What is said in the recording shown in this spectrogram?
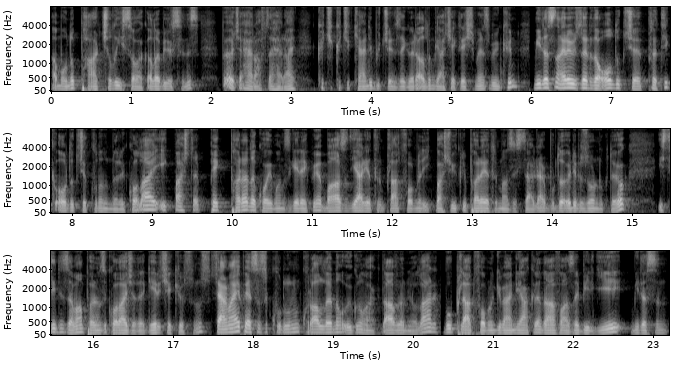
ama onu parçalı hisse olarak alabilirsiniz. Böylece her hafta her ay küçük küçük kendi bütçenize göre alım gerçekleştirmeniz mümkün. Midas'ın arayüzleri de oldukça pratik, oldukça kullanımları kolay. İlk başta pek para da koymanız gerekmiyor. Bazı diğer yatırım platformları ilk başta yüklü para yatırmanızı isterler. Burada öyle bir zorunluluk da yok. İstediğiniz zaman paranızı kolayca da geri çekiyorsunuz. Sermaye piyasası kurulunun kurallarına uygun olarak davranıyorlar. Bu platformun güvenliği hakkında daha fazla bilgiyi Midas'ın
